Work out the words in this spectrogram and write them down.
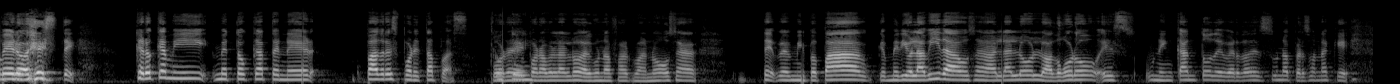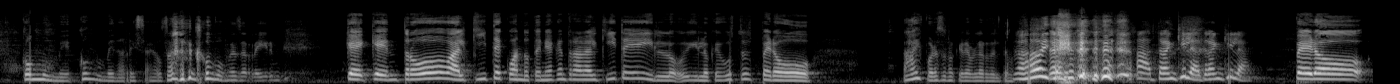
Pero este, creo que a mí me toca tener padres por etapas, por, eh, por hablarlo de alguna forma, ¿no? O sea, te- mi papá que me dio la vida, o sea, Lalo lo adoro, es un encanto, de verdad, es una persona que, ¿cómo me, cómo me da risa? O sea, cómo me hace reír. Que, que entró al quite cuando tenía que entrar al quite y lo, y lo que gusto es, pero... Ay, por eso no quería hablar del tema. Ay, ah, tranquila, tranquila. Pero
